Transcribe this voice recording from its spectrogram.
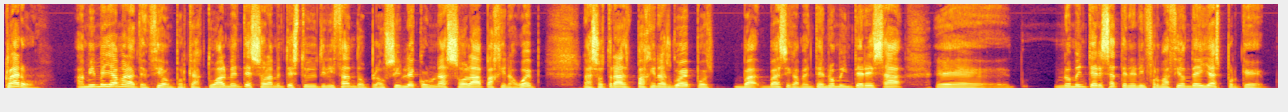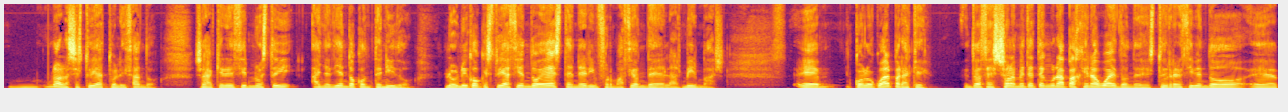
Claro, a mí me llama la atención porque actualmente solamente estoy utilizando plausible con una sola página web. Las otras páginas web, pues básicamente no me interesa eh, no me interesa tener información de ellas porque no las estoy actualizando. O sea, quiere decir, no estoy añadiendo contenido. Lo único que estoy haciendo es tener información de las mismas. Eh, con lo cual, ¿para qué? Entonces, solamente tengo una página web donde estoy recibiendo eh,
